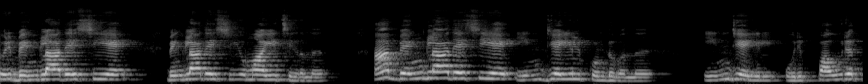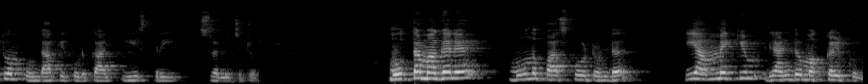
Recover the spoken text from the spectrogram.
ഒരു ബംഗ്ലാദേശിയെ ബംഗ്ലാദേശിയുമായി ചേർന്ന് ആ ബംഗ്ലാദേശിയെ ഇന്ത്യയിൽ കൊണ്ടുവന്ന് ഇന്ത്യയിൽ ഒരു പൗരത്വം ഉണ്ടാക്കി കൊടുക്കാൻ ഈ സ്ത്രീ ശ്രമിച്ചിട്ടുണ്ട്. മൂത്ത മകന് മൂന്ന് പാസ്പോർട്ട് ഉണ്ട്. ഈ അമ്മയ്ക്കും രണ്ട് മക്കൾക്കും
